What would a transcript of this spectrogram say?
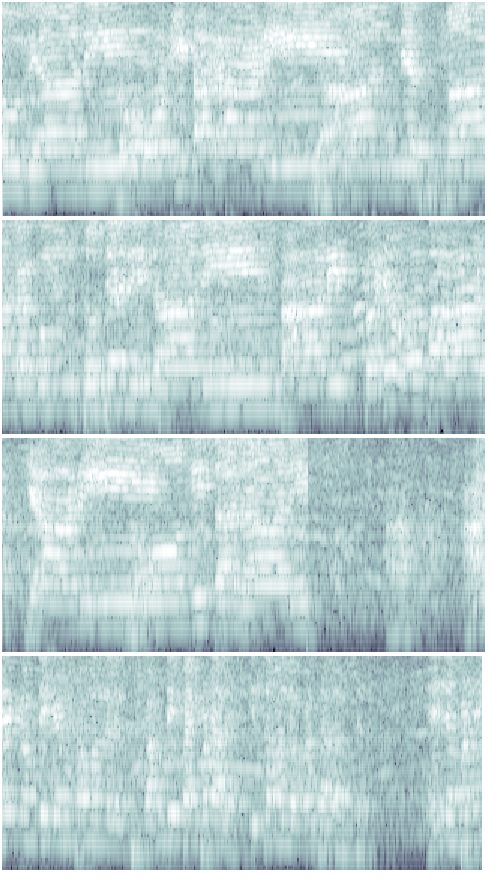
సేవితవ్యాని లోహితరాణి యాన్యస్మాకం సుచరితాని తాని త్వయోపాస్యాని ఇతరాని ఆలయ కమిటీకి ఏం సంబంధం లేదు. కమిటీ భయపడాలి. ఇంతమంది ఒక్కసారి వస్తే. ఏం చెప్పండి?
